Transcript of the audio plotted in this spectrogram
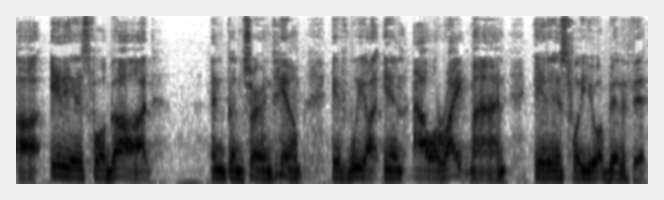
uh, it is for God and concerns Him. If we are in our right mind, it is for your benefit.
